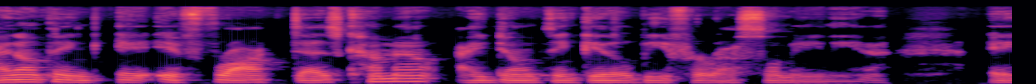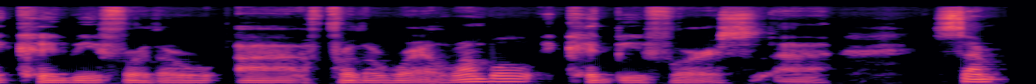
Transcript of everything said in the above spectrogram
I don't think if Rock does come out, I don't think it'll be for WrestleMania. It could be for the uh, for the Royal Rumble. It could be for uh, some.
